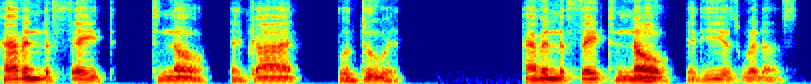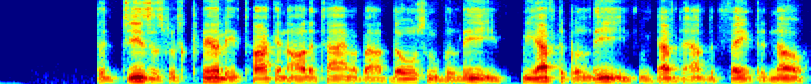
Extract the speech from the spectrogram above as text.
Having the faith to know that God will do it. Having the faith to know that He is with us but Jesus was clearly talking all the time about those who believe. We have to believe. We have to have the faith to know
